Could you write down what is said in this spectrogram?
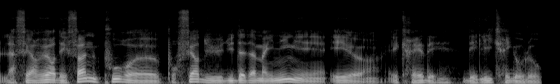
la ferveur des fans pour, faire du, data mining et, créer des, des, leaks rigolos.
